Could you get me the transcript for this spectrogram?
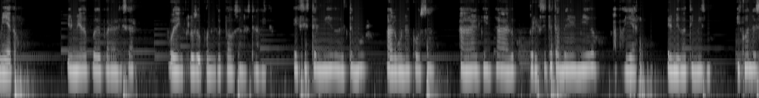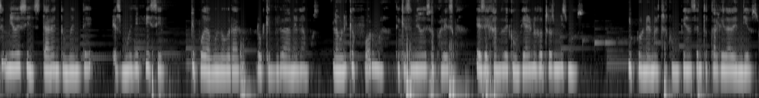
Miedo. El miedo puede paralizar, puede incluso ponerle pausa a nuestra vida. Existe el miedo, el temor a alguna cosa, a alguien, a algo, pero existe también el miedo a fallar, el miedo a ti mismo. Y cuando ese miedo se instala en tu mente, es muy difícil que podamos lograr lo que en verdad anhelamos. La única forma de que ese miedo desaparezca es dejando de confiar en nosotros mismos y poner nuestra confianza en totalidad en Dios.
